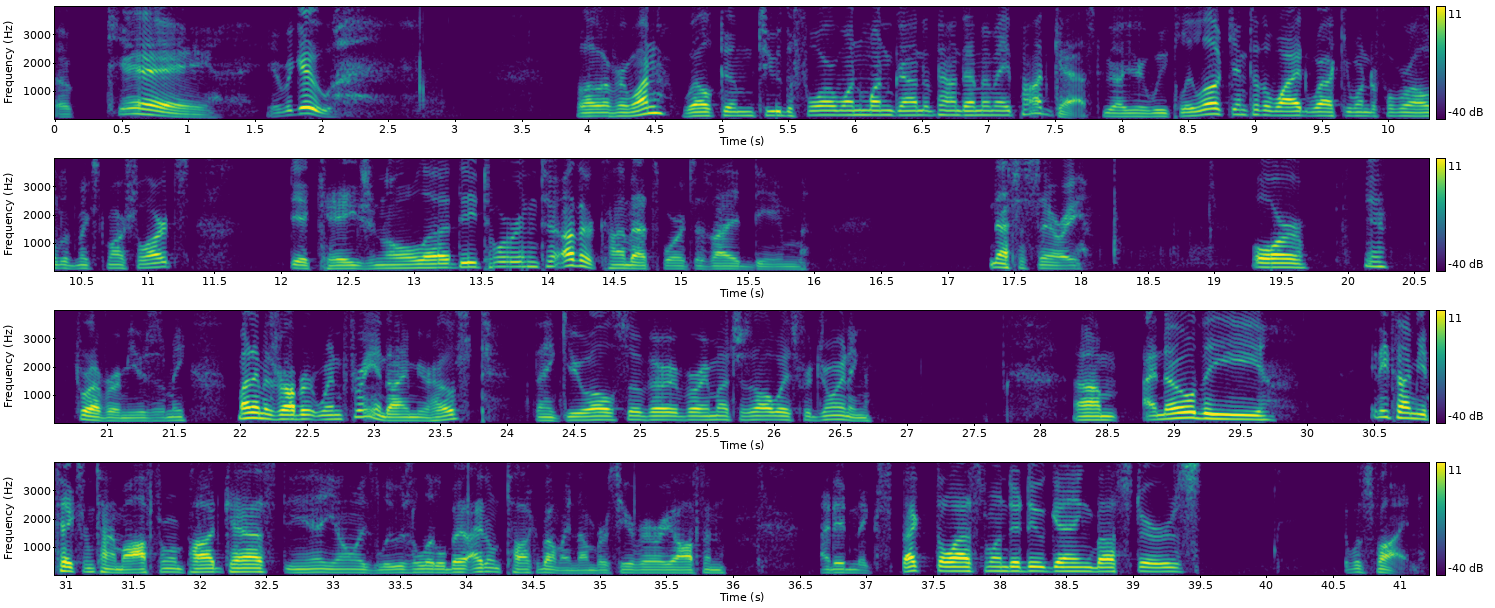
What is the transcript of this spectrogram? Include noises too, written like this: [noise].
Okay, here we go. Hello, everyone. Welcome to the 411 Ground and Pound MMA podcast. We are your weekly look into the wide, wacky, wonderful world of mixed martial arts, the occasional uh, detour into other combat sports as I deem necessary. Or, yeah, whatever amuses me. My name is Robert Winfree, and I'm your host. Thank you all so very, very much, as always, for joining. Um, I know the anytime you take some time off from a podcast, yeah, you always lose a little bit. I don't talk about my numbers here very often. I didn't expect the last one to do gangbusters. It was fine.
